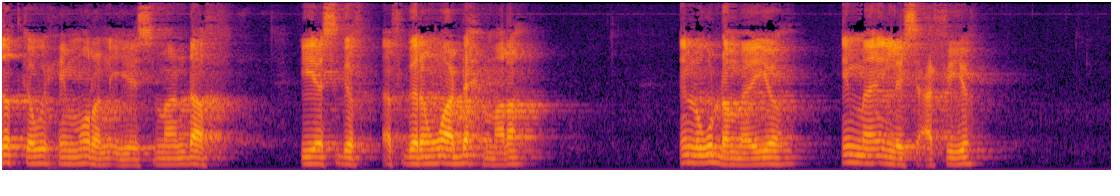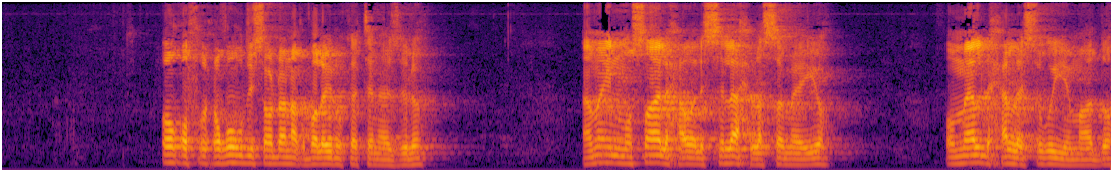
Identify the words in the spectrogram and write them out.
dadka wixii muran iyo ismaandhaaf iyo isgaf afgaran waa dhex mara in lagu dhammeeyo imaa in la iscafiyo. Oo qofku xuquuqdiisa o dhan aqbalo inuu ka tanaasulo. Ama in musaalixa o alislaax la sameeyo oo meel dhexe la ysugu yimaado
